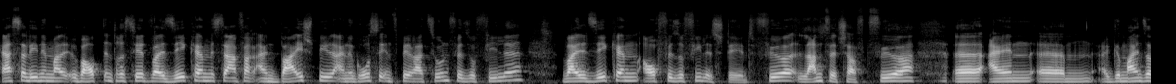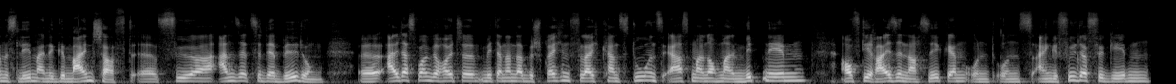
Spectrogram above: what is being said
erster Linie mal überhaupt interessiert, weil Seecam ist ja einfach ein Beispiel, eine große Inspiration für so viele, weil Seecam auch für so vieles steht. Für Landwirtschaft, für äh, ein ähm, gemeinsames Leben, eine Gemeinschaft, äh, für Ansätze der Bildung. Äh, all das wollen wir heute miteinander besprechen. Vielleicht kannst du uns erstmal nochmal mitnehmen auf die Reise nach Seekem und uns ein Gefühl dafür geben,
